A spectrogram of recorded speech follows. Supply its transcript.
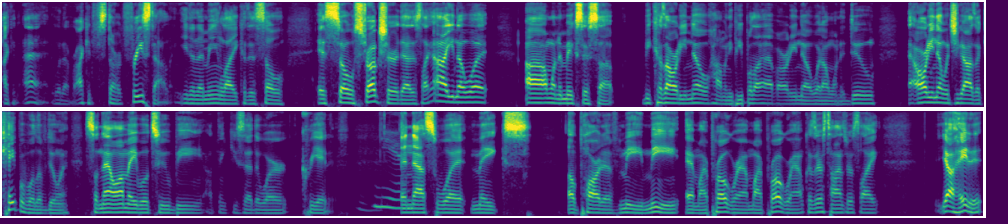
I can add whatever. I could start freestyling. You know what I mean? Like, because it's so it's so structured that it's like, ah, you know what? Uh, I want to mix this up because I already know how many people I have. I already know what I want to do. I already know what you guys are capable of doing. So now I'm able to be. I think you said the word creative, mm-hmm. Yeah. and that's what makes a part of me, me, and my program, my program. Because there's times where it's like, y'all hate it,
